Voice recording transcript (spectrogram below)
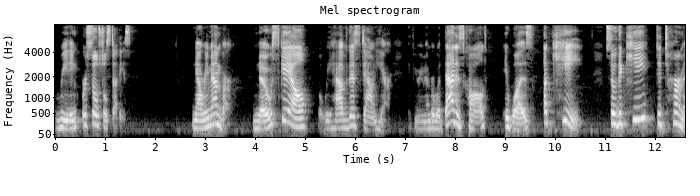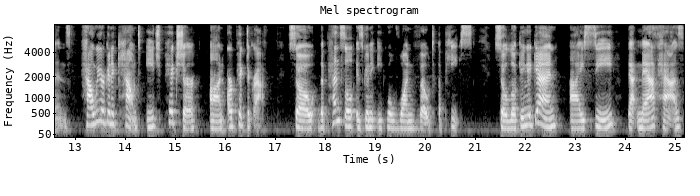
reading, or social studies. Now remember, no scale, but we have this down here. If you remember what that is called, it was a key. So the key determines how we are going to count each picture on our pictograph. So the pencil is going to equal one vote apiece. So looking again, I see that math has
